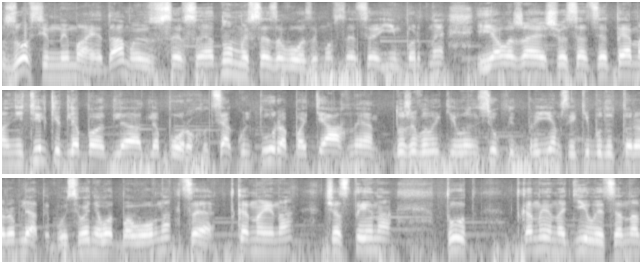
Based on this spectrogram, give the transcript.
зовсім немає. Да? Ми все, все одно ми все завозимо, все це імпортне. І я вважаю, що ця, ця тема не тільки для, для, для пороху. Ця культура потягне дуже великий ланцюг підприємств, які будуть переробляти. Бо сьогодні от бавовна це тканина, частина. Тут тканина ділиться на, е,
